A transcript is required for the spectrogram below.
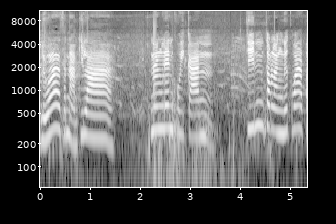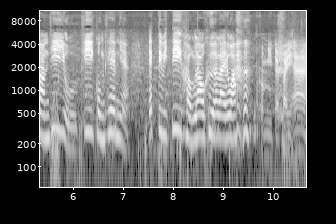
หรือว่าสนามกีฬา นั่งเล่นคุยกัน จินกำลังนึกว่าตอนที่อยู่ที่กรุงเทพเนี่ยแอคทิวิตี้ของเราคืออะไรวะ ก็มีแต่ไปห้าง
